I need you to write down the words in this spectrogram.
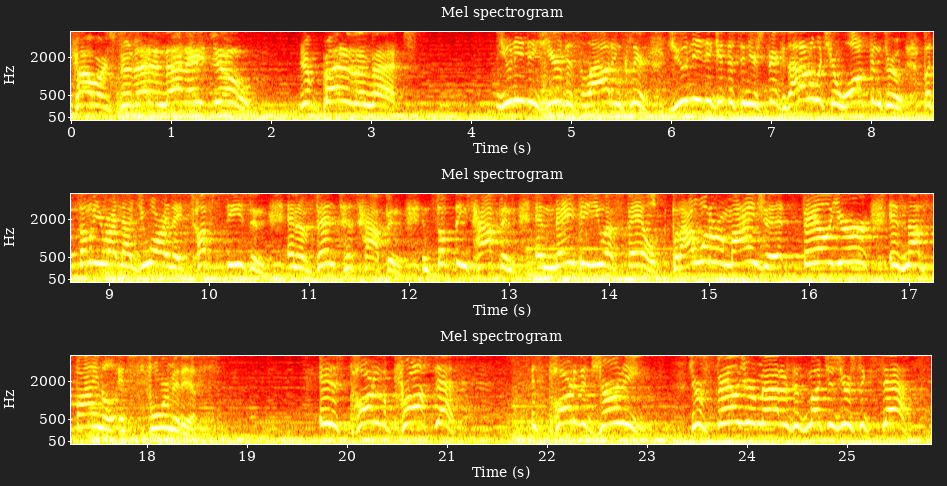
Cowards do that and that ain't you. You're better than that. You need to hear this loud and clear. You need to get this in your spirit because I don't know what you're walking through, but some of you right now, you are in a tough season. An event has happened and something's happened, and maybe you have failed. But I want to remind you that failure is not final, it's formative. It is part of the process, it's part of the journey. Your failure matters as much as your success.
